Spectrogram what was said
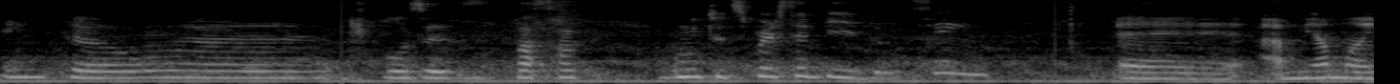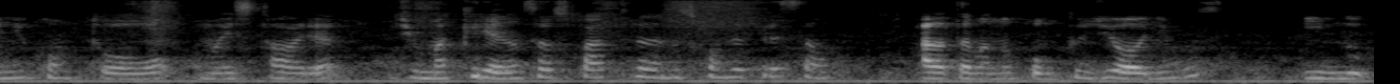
Então, é, tipo, às vezes passa muito despercebido. Sim. É, a minha mãe me contou uma história de uma criança aos 4 anos com depressão. Ela estava no ponto de ônibus, indo,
